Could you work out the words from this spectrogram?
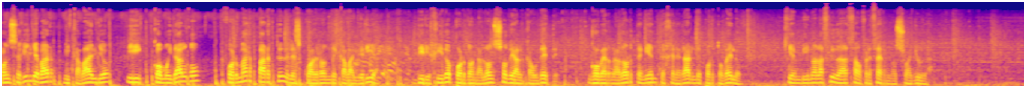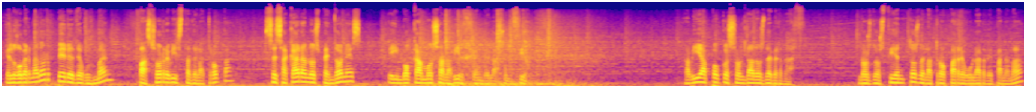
Conseguí llevar mi caballo y, como hidalgo, formar parte del escuadrón de caballería, dirigido por don Alonso de Alcaudete, gobernador teniente general de Portobelo, quien vino a la ciudad a ofrecernos su ayuda. El gobernador Pérez de Guzmán pasó revista de la tropa, se sacaron los pendones e invocamos a la Virgen de la Asunción. Había pocos soldados de verdad, los 200 de la tropa regular de Panamá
